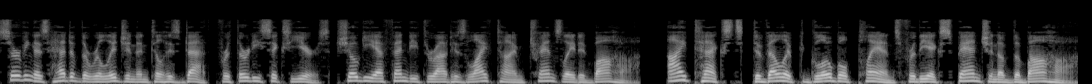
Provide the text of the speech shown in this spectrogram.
serving as head of the religion until his death, for 36 years, Shoghi Effendi throughout his lifetime translated Bahá'í texts, developed global plans for the expansion of the Bahá'í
